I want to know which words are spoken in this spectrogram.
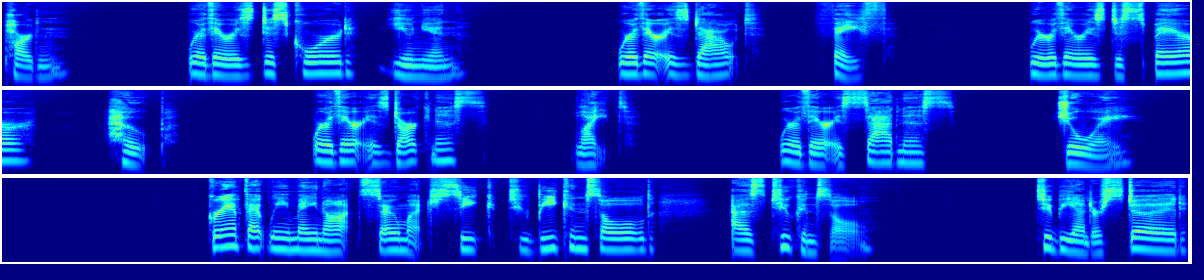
pardon. Where there is discord, union. Where there is doubt, faith. Where there is despair, hope. Where there is darkness, light. Where there is sadness, joy. Grant that we may not so much seek to be consoled as to console, to be understood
